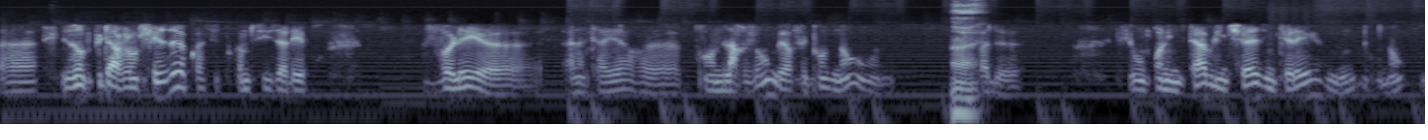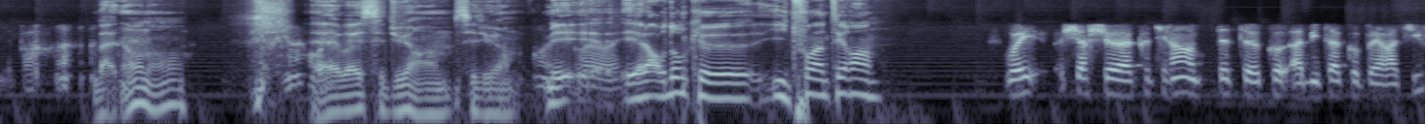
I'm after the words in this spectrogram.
Euh, ils ont plus d'argent chez eux, quoi. C'est comme s'ils allaient voler euh, à l'intérieur, euh, prendre l'argent, mais en fait, non. Ouais. Pas de Ils vont prendre une table, une chaise, une télé Non, il n'y a pas. Bah non, non. Ouais. Eh ouais, c'est dur, hein, c'est dur. Ouais, Mais et alors donc, euh, il te faut un terrain. Oui, je cherche à côté un peut-être euh, co- habitat coopératif,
